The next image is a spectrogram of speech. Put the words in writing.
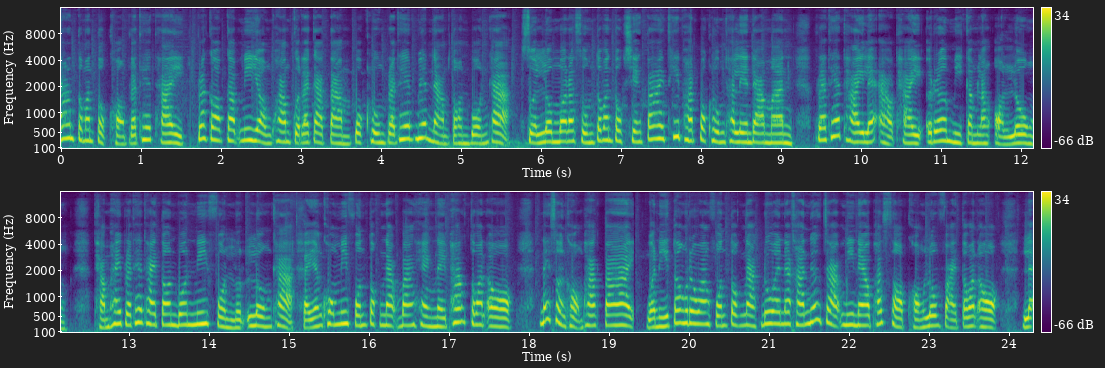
ด้านตะวันตกของประเทศไทย ประกอบกับมีหย่อมความกดอากาศต่ำปกคลุมประเทศเวียดนามตอนบนค่ะ ส่วนลมมรสุมตะวันตกเฉียงใต้ที่พัดปกคลุมทะเลดามัน ประเทศไทยและอ่าวไทยเริ่มมีกำลังอ่อนลงทำให้ประเทศไทยตอนบนมีฝนลดลงค่ะ แต่ยังคงมีฝนตกหนักบางแห่งในภาคตะวันออก ในส่วนของภาคใต้ วันนี้ต้องระวังฝนตกหนักด้วยนะคะ เนื่องจากมีแนวพัดสอบของลมฝ่ายตะวันออก และ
